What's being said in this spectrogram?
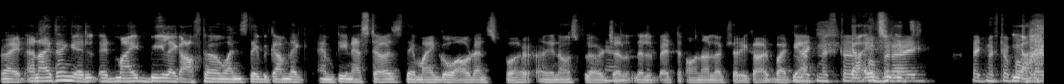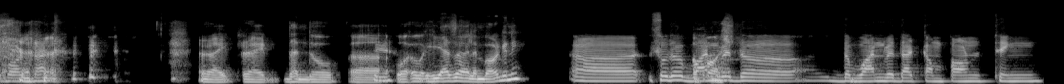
Right. And I think it it might be like after once they become like empty nesters, they might go out and spur, you know, splurge yeah. a little bit on a luxury car. But yeah, like Mr. Yeah, it's, it's, like Mr. Pabrai yeah. bought that. right, right. Dhandho. Uh, yeah. he has a Lamborghini. Uh, so the one with the the one with that compound thing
